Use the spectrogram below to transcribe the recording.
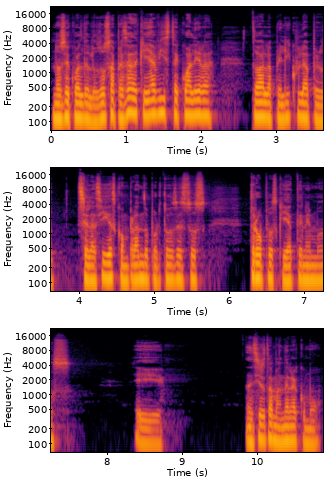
No sé cuál de los dos, a pesar de que ya viste cuál era toda la película, pero se la sigues comprando por todos estos tropos que ya tenemos eh, en cierta manera como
